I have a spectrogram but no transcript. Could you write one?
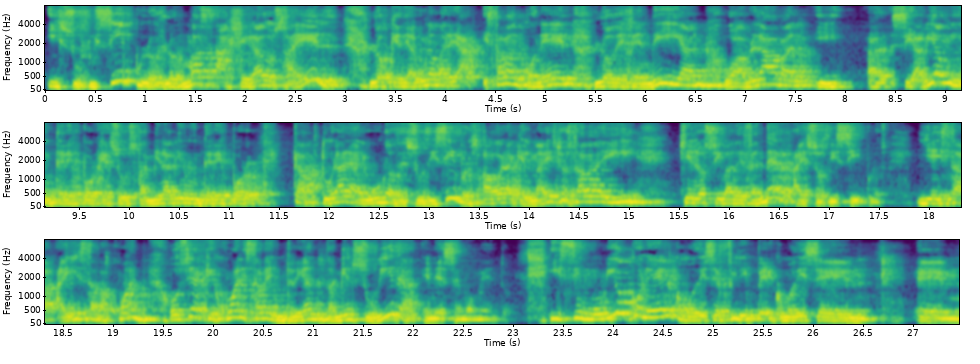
Y sus discípulos, los más allegados a él, los que de alguna manera estaban con él, lo defendían o hablaban y ah, si había un interés por Jesús, también había un interés por capturar a algunos de sus discípulos. Ahora que el maestro estaba ahí, ¿quién los iba a defender a esos discípulos? Y ahí, ahí estaba Juan. O sea que Juan estaba entregando también su vida en ese momento. Y si murió con él, como dice Felipe, como dice... Eh,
